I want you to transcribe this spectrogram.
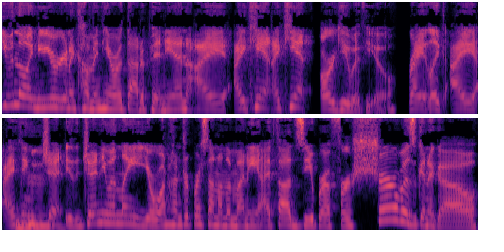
even though I knew you were going to come in here with that opinion, I I can't I can't argue with you, right? Like I I think mm-hmm. gen- genuinely you're 100 percent on the money. I thought Zebra for sure was going to go,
